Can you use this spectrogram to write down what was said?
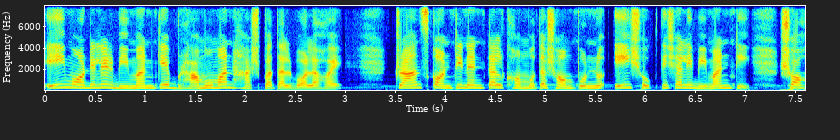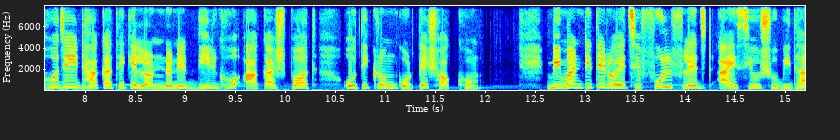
এই মডেলের বিমানকে ভ্রাম্যমাণ হাসপাতাল বলা হয়। ট্রান্সকন্টিনেন্টাল ক্ষমতা সম্পন্ন এই শক্তিশালী বিমানটি সহজেই ঢাকা থেকে লন্ডনের দীর্ঘ আকাশপথ অতিক্রম করতে সক্ষম। বিমানটিতে রয়েছে ফুল ফ্লেজড আইসিইউ সুবিধা,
